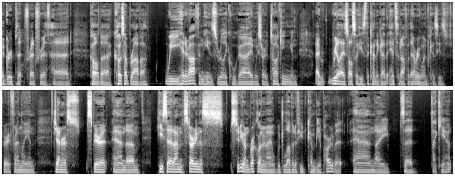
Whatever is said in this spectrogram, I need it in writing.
a group that Fred Frith had called uh, Cosa Brava we hit it off and he's a really cool guy and we started talking and i realized also he's the kind of guy that hits it off with everyone because he's very friendly and generous spirit and um, he said i'm starting this studio in brooklyn and i would love it if you'd come be a part of it and i said I can't.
